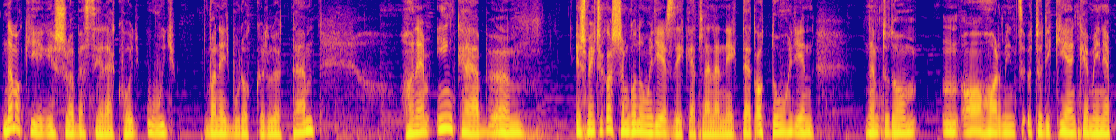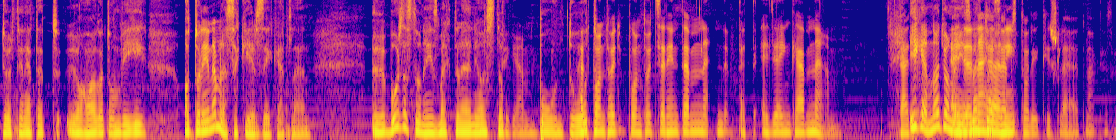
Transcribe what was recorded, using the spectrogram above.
Nem a kiégésről beszélek, hogy úgy van egy burok körülöttem, hanem inkább, és még csak azt sem gondolom, hogy érzéketlen lennék. Tehát attól, hogy én nem tudom, a 35. ilyen keményebb történetet hallgatom végig, attól én nem leszek érzéketlen. Borzasztó nehéz megtalálni azt a Igen. pontot. Hát pont, hogy, pont, hogy szerintem ne, tehát egyre inkább nem. Tehát Igen, nagyon nehéz megtalálni. sztorik is lehetnek ezek.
